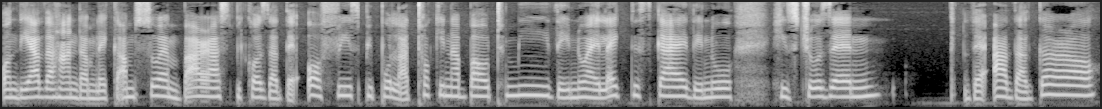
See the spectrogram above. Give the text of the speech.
on the other hand, I'm like, I'm so embarrassed because at the office, people are talking about me. They know I like this guy. They know he's chosen the other girl.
